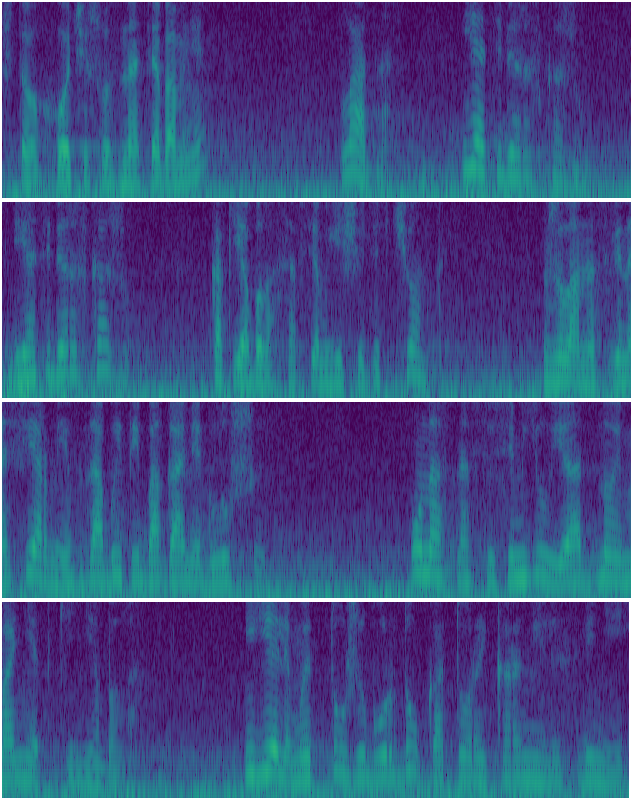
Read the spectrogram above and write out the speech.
Что, хочешь узнать обо мне? Ладно, я тебе расскажу. Я тебе расскажу, как я была совсем еще девчонкой. Жила на свиноферме в забытой богами глуши. У нас на всю семью и одной монетки не было. Ели мы ту же бурду, которой кормили свиней.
